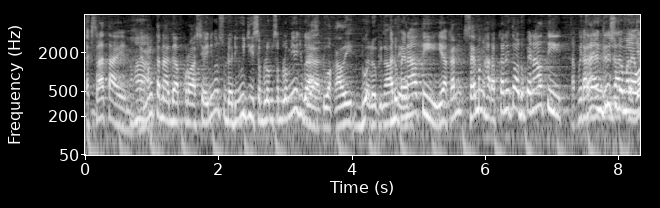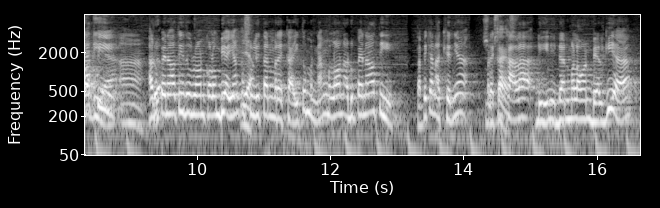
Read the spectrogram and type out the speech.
extra time. Memang tenaga Kroasia ini kan sudah diuji sebelum-sebelumnya juga ya dua kali adu penalti adu kan. penalti, ya kan? Saya mengharapkan itu adu penalti. Tapi Karena Inggris sudah melewati ya. Ah. adu penalti itu melawan Kolombia. Yang Iya. kesulitan mereka itu menang melawan adu penalti. Tapi kan akhirnya mereka Sukses. kalah di ini dan melawan Belgia.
